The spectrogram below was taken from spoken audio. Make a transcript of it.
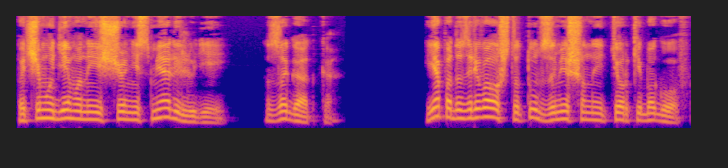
Почему демоны еще не смяли людей – загадка. Я подозревал, что тут замешаны терки богов.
